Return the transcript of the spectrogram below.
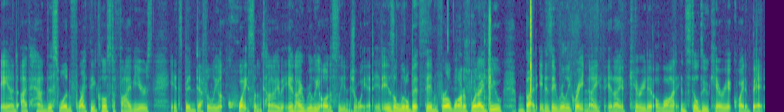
And I've had this one for I think close to five years. It's been definitely quite some time, and I really honestly enjoy it. It is a little bit thin for a lot of what I do, but it is a really great knife, and I have carried it a lot and still do carry it quite a bit.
